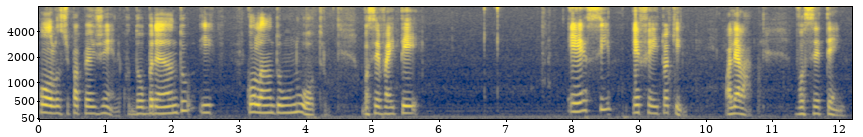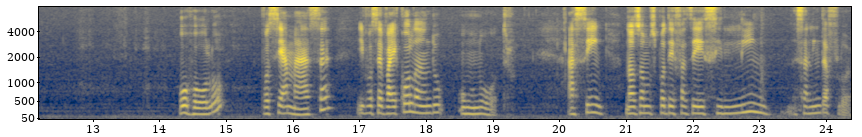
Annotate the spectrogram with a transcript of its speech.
rolos de papel higiênico, dobrando e colando um no outro. Você vai ter esse efeito aqui. Olha lá, você tem o rolo, você amassa e você vai colando um no outro. Assim, nós vamos poder fazer esse lindo essa linda flor.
